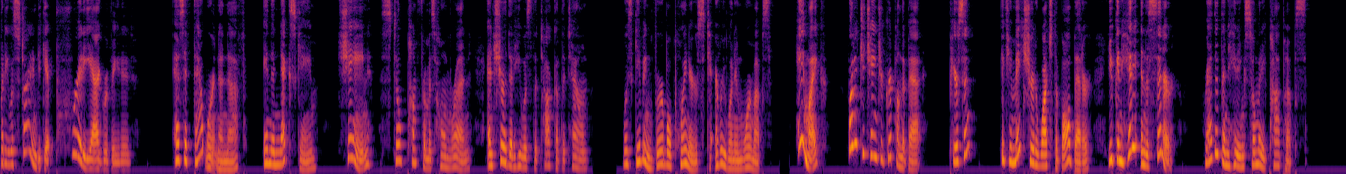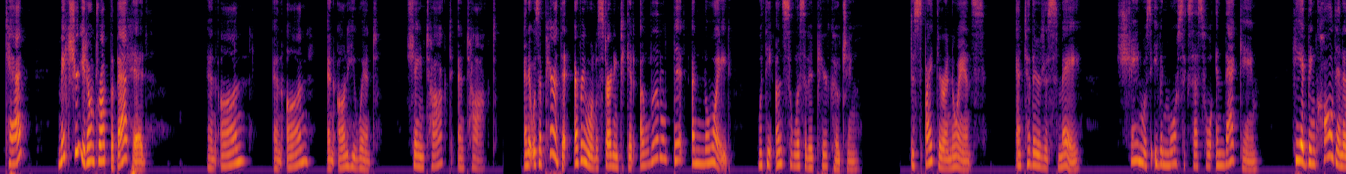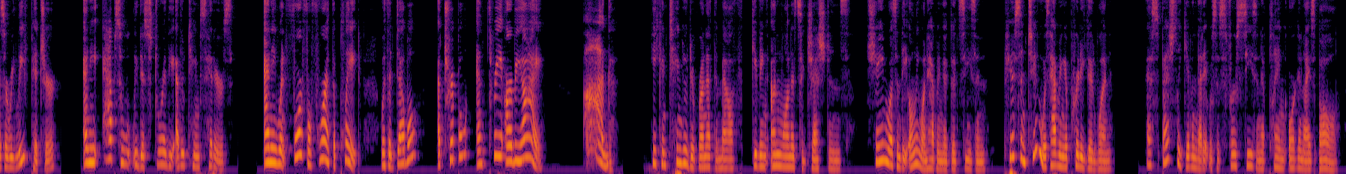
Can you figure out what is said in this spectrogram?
But he was starting to get pretty aggravated. As if that weren't enough, in the next game, Shane, still pumped from his home run and sure that he was the talk of the town, was giving verbal pointers to everyone in warm ups. Hey, Mike, why don't you change your grip on the bat? Pearson, if you make sure to watch the ball better, you can hit it in the center rather than hitting so many pop ups. Tad, make sure you don't drop the bat head. And on and on and on he went. Shane talked and talked, and it was apparent that everyone was starting to get a little bit annoyed with the unsolicited peer coaching. Despite their annoyance, and to their dismay, Shane was even more successful in that game. He had been called in as a relief pitcher, and he absolutely destroyed the other team's hitters. And he went 4 for 4 at the plate with a double, a triple, and three RBI. Ugh! He continued to run at the mouth, giving unwanted suggestions. Shane wasn't the only one having a good season. Pearson, too, was having a pretty good one, especially given that it was his first season of playing organized ball.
